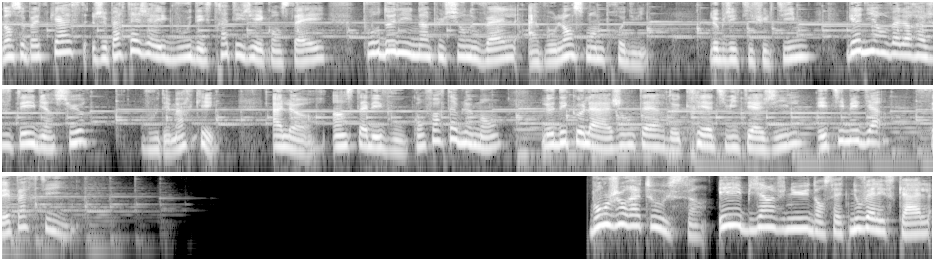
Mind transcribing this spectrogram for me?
Dans ce podcast, je partage avec vous des stratégies et conseils pour donner une impulsion nouvelle à vos lancements de produits. L'objectif ultime, gagner en valeur ajoutée et bien sûr, vous démarquer. Alors, installez-vous confortablement, le décollage en terre de créativité agile est immédiat. C'est parti Bonjour à tous et bienvenue dans cette nouvelle escale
